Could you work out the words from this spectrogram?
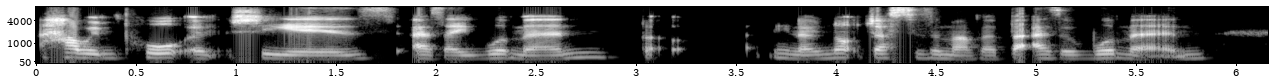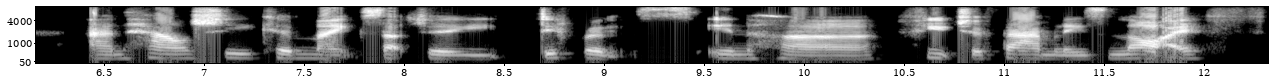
how important she is as a woman, but you know, not just as a mother, but as a woman, and how she can make such a difference in her future family's life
